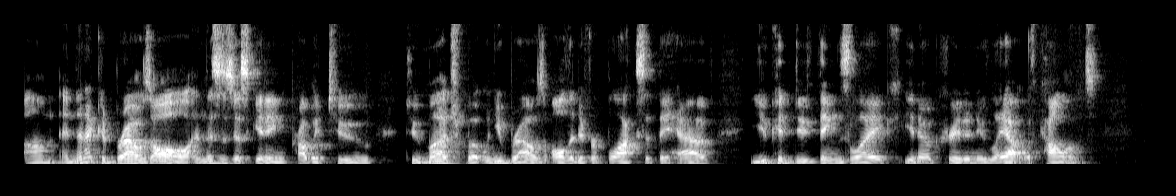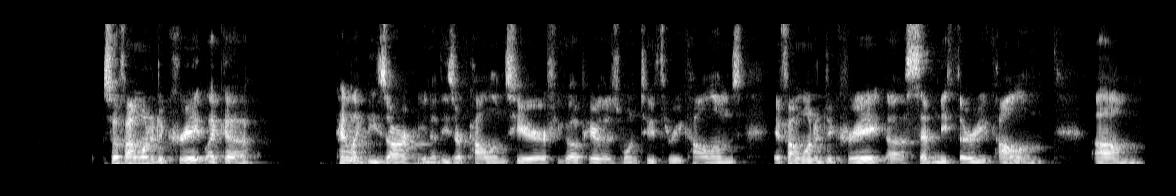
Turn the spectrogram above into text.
Um, and then I could browse all, and this is just getting probably too too much. But when you browse all the different blocks that they have, you could do things like you know create a new layout with columns. So if I wanted to create like a kind of like these are, you know, these are columns here. If you go up here, there's one, two, three columns. If I wanted to create a 70-30 column, um,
